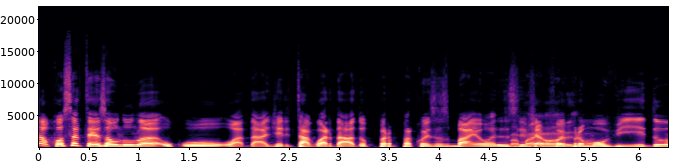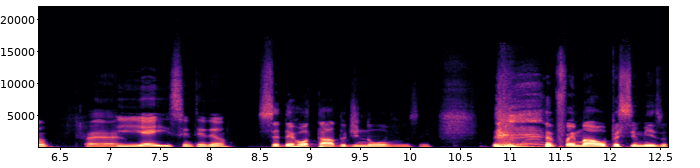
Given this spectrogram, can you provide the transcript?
Não, com certeza o Lula, o, o, Haddad, ele tá guardado pra pra coisas maiores. Pra ele já maiores, foi né? promovido É. e é isso, entendeu? Ser derrotado de novo, assim. Foi mal o pessimismo.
